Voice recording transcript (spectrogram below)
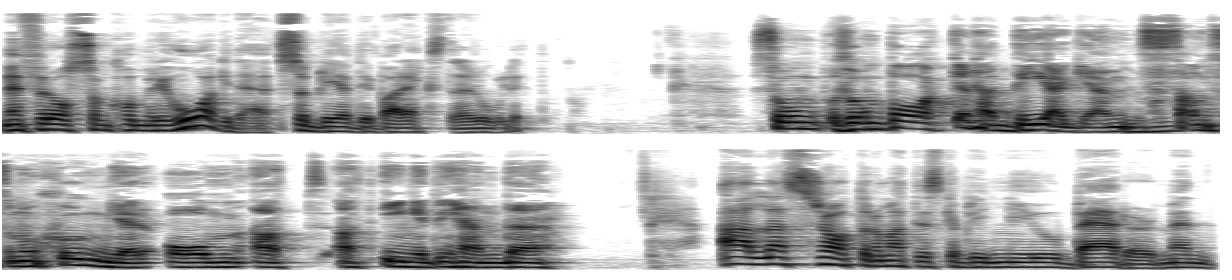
Men för oss som kommer ihåg det så blev det bara extra roligt. Så hon, så hon bakar den här degen Mm. samt som hon sjunger om att, att ingenting hände. Alla tjatar om att det ska bli new better, men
